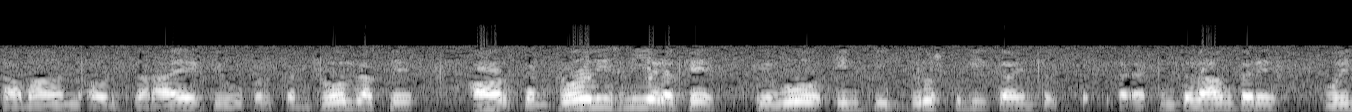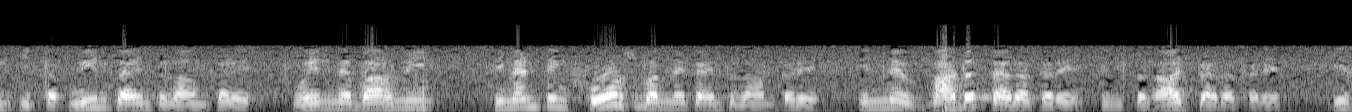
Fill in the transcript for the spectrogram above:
سامان اور ذرائع کے اوپر کنٹرول رکھے اور کنٹرول اس لیے رکھے کہ وہ ان کی درستگی کا انتظام کرے، وہ ان کی تکمیل کا انتظام کرے، وہ ان میں باہمی سیمنٹنگ فورس بننے کا انتظام کرے، ان میں وحدت پیدا کرے امتزاج پیدا کرے اس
